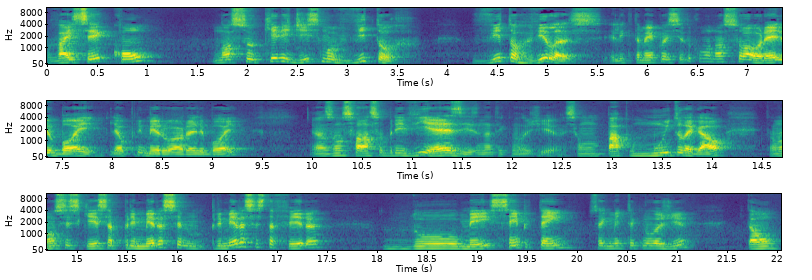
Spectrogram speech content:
vai ser com nosso queridíssimo Vitor Vitor Vilas, ele que também é conhecido como nosso Aurélio Boy, ele é o primeiro Aurélio Boy. Nós vamos falar sobre vieses na tecnologia. Vai ser um papo muito legal. Então não se esqueça, primeira, primeira sexta-feira do mês sempre tem segmento de tecnologia. Então,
